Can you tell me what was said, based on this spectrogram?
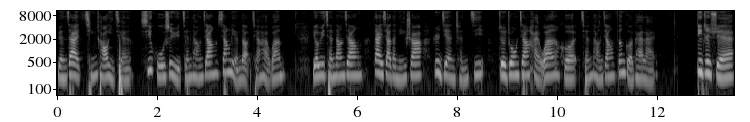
远在秦朝以前，西湖是与钱塘江相连的前海湾。由于钱塘江带下的泥沙日渐沉积，最终将海湾和钱塘江分隔开来。地质学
